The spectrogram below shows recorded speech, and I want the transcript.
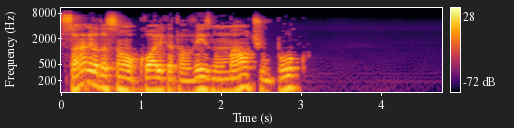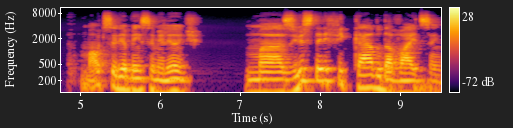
Só na graduação alcoólica, talvez, num malte um pouco. Malte seria bem semelhante, mas e o esterificado da Weizen?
